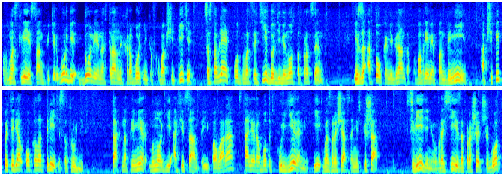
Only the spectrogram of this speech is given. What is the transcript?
в Москве и Санкт-Петербурге доля иностранных работников в общепите составляет от 20 до 90%. Из-за оттока мигрантов во время пандемии общепит потерял около трети сотрудников. Так, например, многие официанты и повара стали работать курьерами и возвращаться не спешат. К сведению, в России за прошедший год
